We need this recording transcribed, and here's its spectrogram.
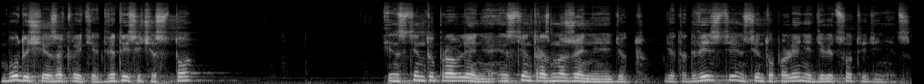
будущее закрытие 2100, инстинкт управления, инстинкт размножения идет где-то 200, инстинкт управления 900 единиц.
